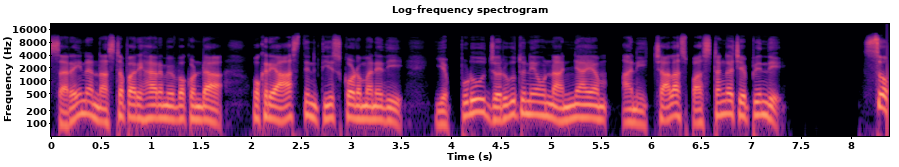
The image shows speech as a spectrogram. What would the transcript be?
సరైన నష్టపరిహారం ఇవ్వకుండా ఒకరి ఆస్తిని తీసుకోవడమనేది ఎప్పుడూ జరుగుతూనే ఉన్న అన్యాయం అని చాలా స్పష్టంగా చెప్పింది. సో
